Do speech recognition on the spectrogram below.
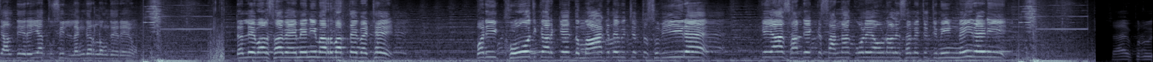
ਚੱਲਦੀ ਰਹੀ ਹੈ ਤੁਸੀਂ ਲੰਗਰ ਲਾਉਂਦੇ ਰਹੇ ਹੋ। ਡੱਲੇਵਾਲ ਸਾਹਿਬ ਐਵੇਂ ਨਹੀਂ ਮਰ ਵਰਤੇ ਬੈਠੇ। ਬੜੀ ਖੋਜ ਕਰਕੇ ਦਿਮਾਗ ਦੇ ਵਿੱਚ ਤਸਵੀਰ ਹੈ ਕਿ ਆ ਸਾਡੇ ਕਿਸਾਨਾਂ ਕੋਲੇ ਆਉਣ ਵਾਲੇ ਸਮੇਂ 'ਚ ਜ਼ਮੀਨ ਨਹੀਂ ਰਹਿਣੀ। ਸਾਹਿਬ ਗੁਰੂ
